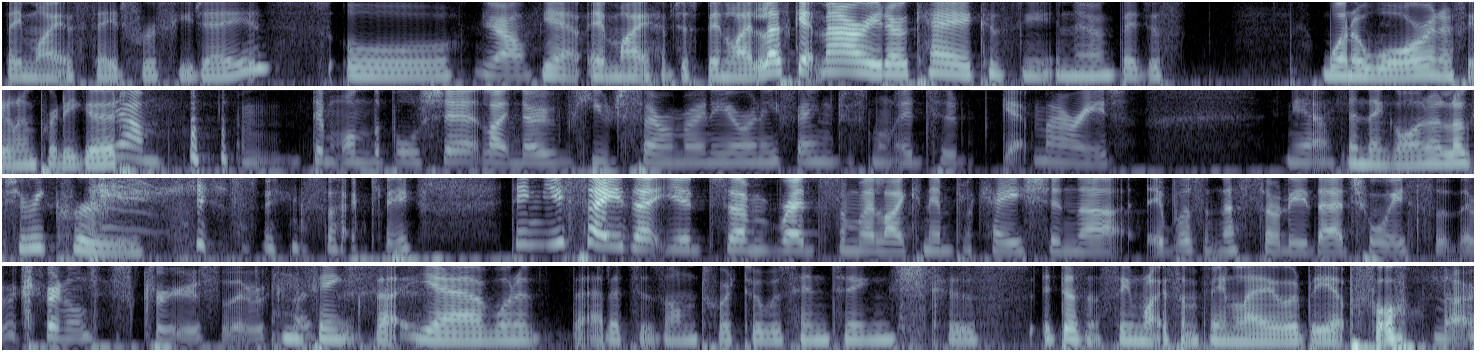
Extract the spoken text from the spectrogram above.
They might have stayed for a few days, or Yeah. yeah, it might have just been like, let's get married, okay, because you know they just won a war and are feeling pretty good. Yeah. um, didn't want the bullshit, like no huge ceremony or anything. Just wanted to get married. Yeah. And then go on a luxury cruise. yes, exactly. Didn't you say that you'd um, read somewhere like an implication that it wasn't necessarily their choice that they were going on this cruise? That they were. I think that yeah, one of the editors on Twitter was hinting because it doesn't seem like something Leia would be up for. No.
